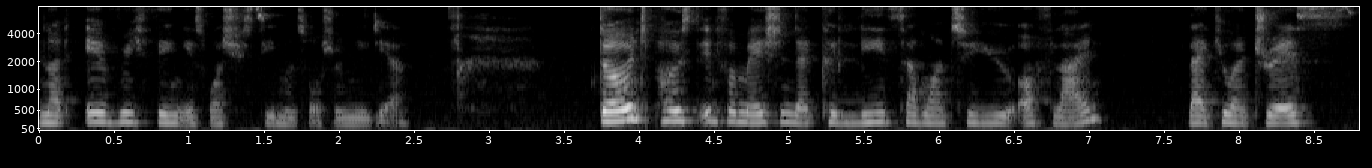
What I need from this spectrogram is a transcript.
Not everything is what you see on social media. Don't post information that could lead someone to you offline like your address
